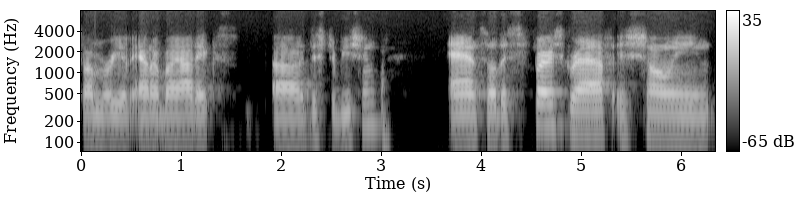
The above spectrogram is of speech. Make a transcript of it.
summary of antibiotics uh, distribution. And so this first graph is showing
